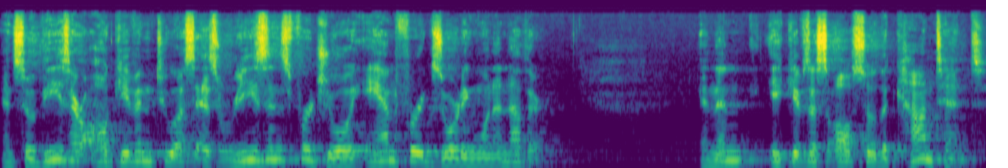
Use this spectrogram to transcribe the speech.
And so these are all given to us as reasons for joy and for exhorting one another. And then it gives us also the content,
